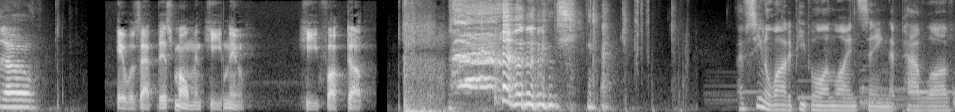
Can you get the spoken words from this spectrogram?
Hello. It was at this moment he knew. He fucked up. I've seen a lot of people online saying that Pavlov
